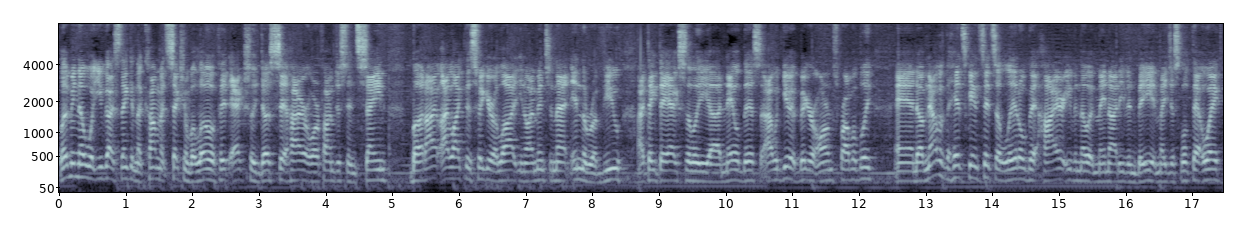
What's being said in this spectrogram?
Let me know what you guys think in the comment section below if it actually does sit higher or if I'm just insane. But I, I, like this figure a lot. You know, I mentioned that in the review. I think they actually uh, nailed this. I would give it bigger arms probably. And um, now that the head scan sits a little bit higher, even though it may not even be, it may just look that way,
